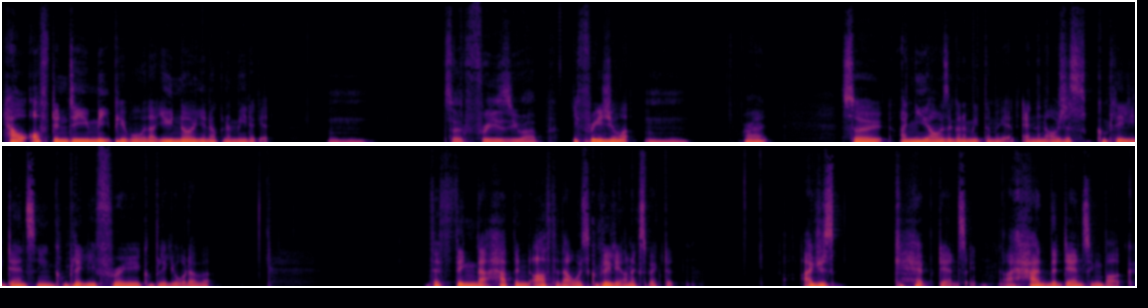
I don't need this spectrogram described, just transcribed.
How often do you meet people that you know you're not going to meet again? Mhm. So it frees you up. It frees you up, hmm right? So I knew I wasn't going to meet them again. And then I was just completely dancing, completely free, completely whatever. The thing that happened after that was completely unexpected. I just kept dancing. I had the dancing bug.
